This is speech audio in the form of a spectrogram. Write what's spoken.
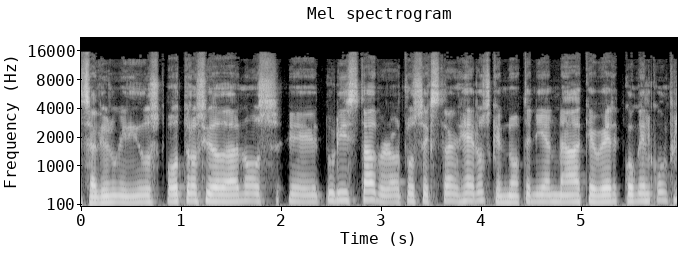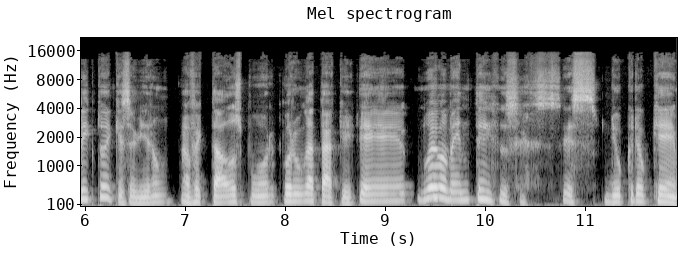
salieron heridos otros ciudadanos eh, turistas, otros extranjeros que no tenían nada que ver con el conflicto y que se vieron afectados por, por un ataque. Eh, nuevamente, es, es, yo creo que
